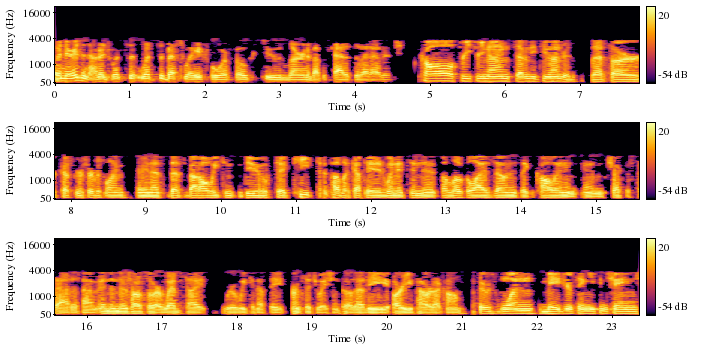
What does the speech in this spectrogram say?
when there is an outage, what's the, what's the best way for folks to learn about the status of that outage? Call 339-7200. That's our customer service line. I mean, that's, that's about all we can do to keep the public updated when it's in a, a localized zone is they can call in and, and check the status. Um, and then there's also our website where we can update current situation. So that'd be rupower.com. If there was one major thing you can change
